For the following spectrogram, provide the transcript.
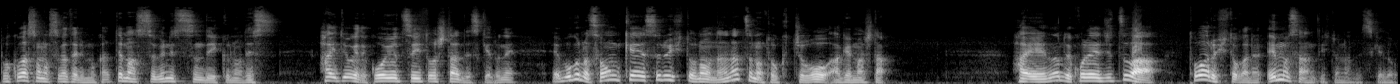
僕はその姿に向かってまっすぐに進んでいくのです。はい、というわけでこういうツイートをしたんですけどね。え僕の尊敬する人の7つの特徴を挙げました。はい、えーなのでこれ実は、とある人がね、M さんって人なんですけど、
